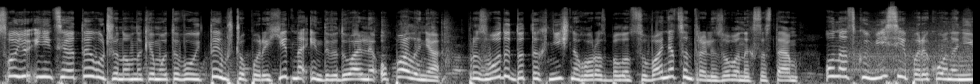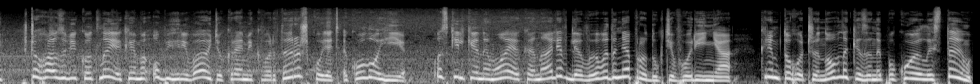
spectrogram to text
Свою ініціативу чиновники мотивують тим, що перехід на індивідуальне опалення призводить до технічного розбалансування централізованих систем. У нацкомісії переконані, що газові котли, якими обігрівають окремі квартири, шкодять екології, оскільки немає каналів для виведення продуктів горіння. Крім того, чиновники занепокоїлись тим,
